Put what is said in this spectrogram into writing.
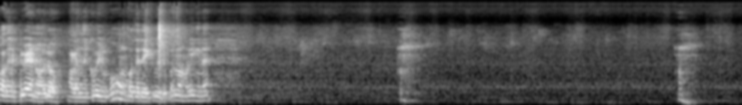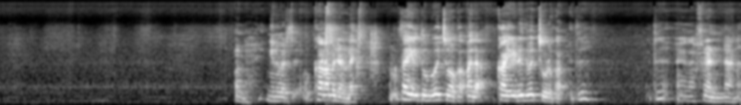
പതിനെട്ട് വേണമല്ലോ വളഞ്ഞൊക്കെ വരുമ്പോൾ ഒമ്പതരയ്ക്ക് വരും അപ്പം നമ്മളിങ്ങനെ അല്ല ഇങ്ങനെ വരച്ച് കാണാൻ പറ്റണല്ലേ നമ്മൾ തയ്യൽ തുമ്പ് വെച്ച് നോക്കാം അല്ല കൈയുടെ ഇത് വെച്ച് കൊടുക്കാം ഇത് ഇത് ഏതാ ഫ്രണ്ടാണ്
